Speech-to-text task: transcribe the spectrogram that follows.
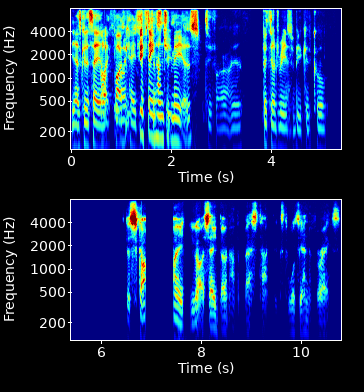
Yeah, I was gonna say like five k, fifteen hundred meters. Too far out, yeah. Fifteen hundred meters would be a good call. Because Sky, you got to say, don't have the best tactics towards the end of the race.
